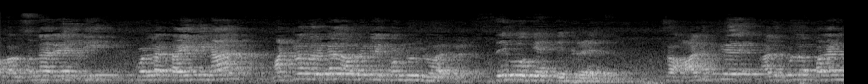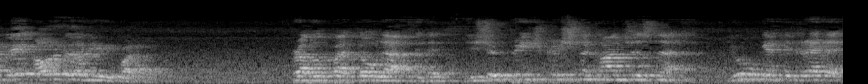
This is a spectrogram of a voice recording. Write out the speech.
அவர் சொன்னாரு நீ கொல்ல தயங்கினால் மற்றவர்கள் அவர்களை கொண்டு விடுவார்கள் They will get the credit. அதுக்கு அதுக்குள்ள பலன்களை அவர்கள் அனுபவிப்பார்கள் Prabhupada told us that you should preach Krishna consciousness. You will get the credit.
